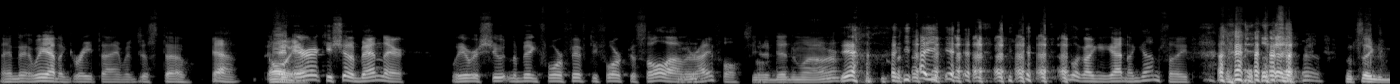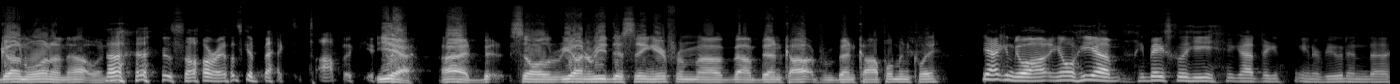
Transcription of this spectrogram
and uh, we had a great time. It just, uh, yeah. Oh, and yeah. Eric, you should have been there. We were shooting the big 454 Casull out of the Mhm. rifle. See so- what it did to my arm? Yeah, yeah, yeah. you look like you got in a gunfight. Looks like the gun won on that one. so, all right, let's get back to topic. here. yeah. All right. So you want to read this thing here from uh, uh, Ben Co- from Ben Koppelman, Clay? Yeah, I can go on. You know, he uh, he basically he he got the interviewed and uh,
